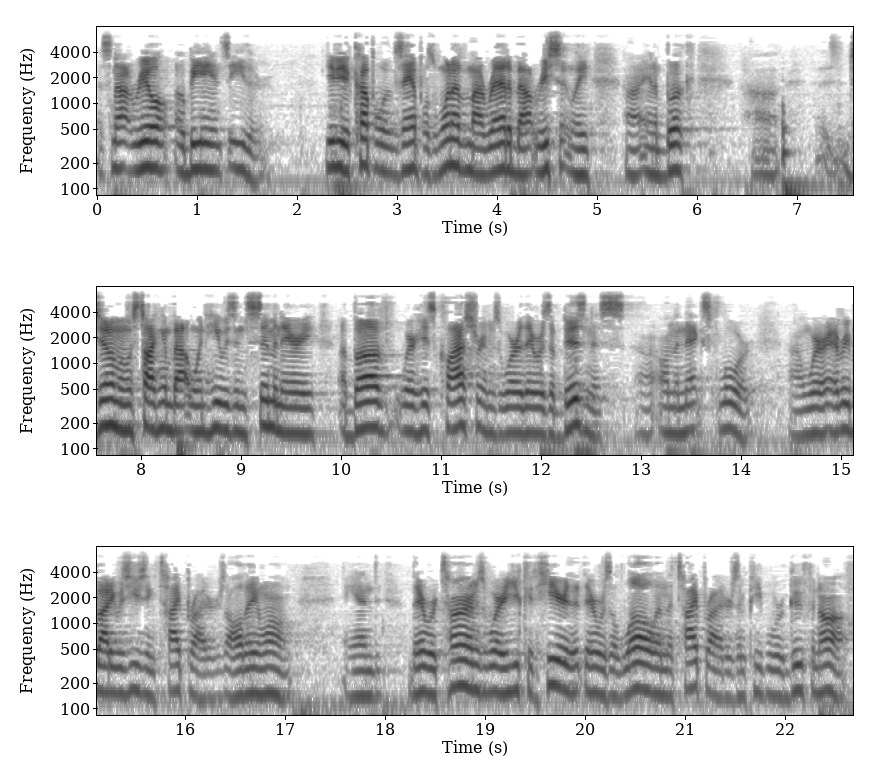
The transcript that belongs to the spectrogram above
That's not real obedience either. I'll give you a couple of examples. One of them I read about recently uh, in a book. Uh, gentleman was talking about when he was in seminary, above where his classrooms were, there was a business uh, on the next floor uh, where everybody was using typewriters all day long. And there were times where you could hear that there was a lull in the typewriters and people were goofing off.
